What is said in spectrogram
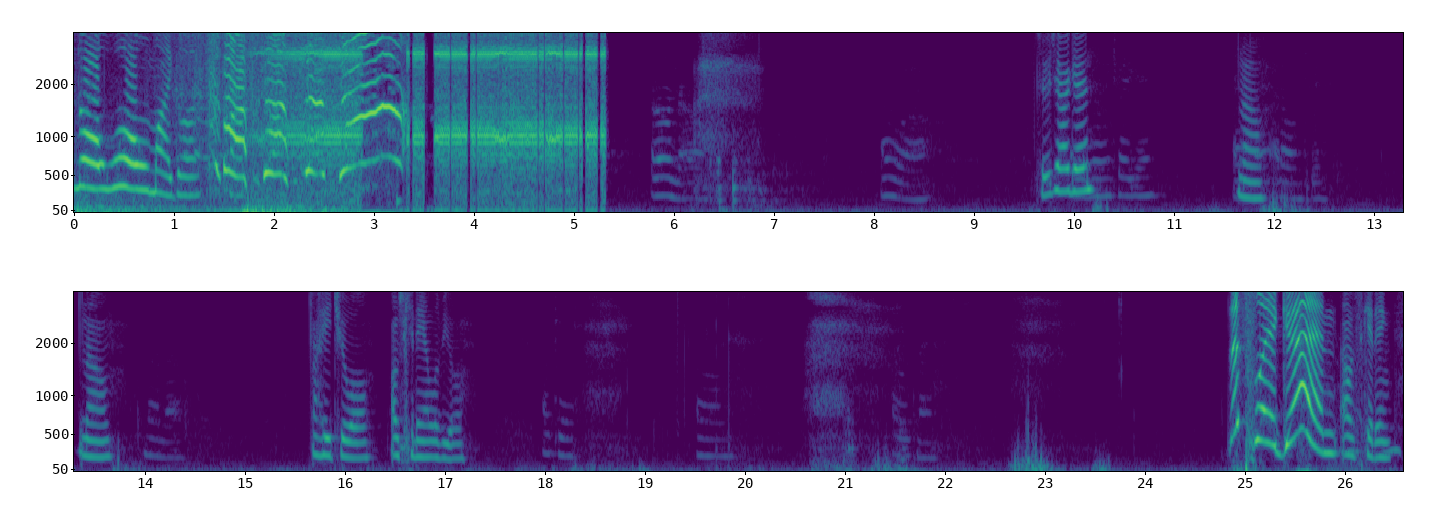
No, oh my god. Ah! Ah! Ah! Ah! Oh no. Oh wow. Should we try again? We try again? No. I don't want to. No. No, no. I hate you all. I'm just kidding. I love you all. Okay. Um. That was nice. Let's play again! I'm just kidding.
